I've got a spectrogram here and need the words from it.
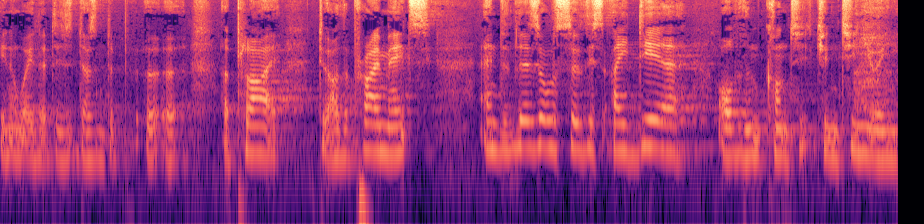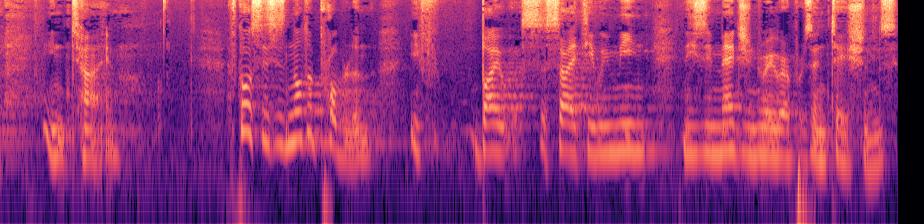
in a way that is, doesn't uh, uh, apply to other primates. And there's also this idea of them continuing in time. Of course, this is not a problem if by society we mean these imaginary representations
